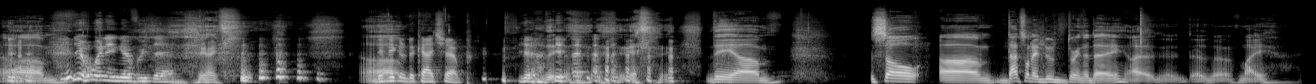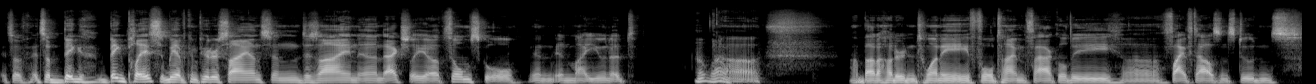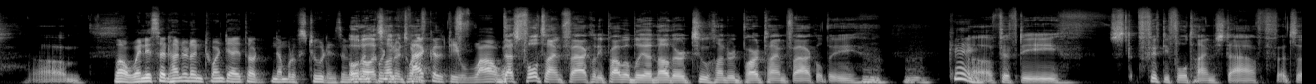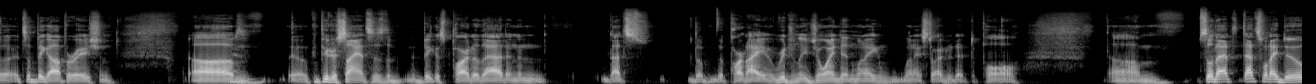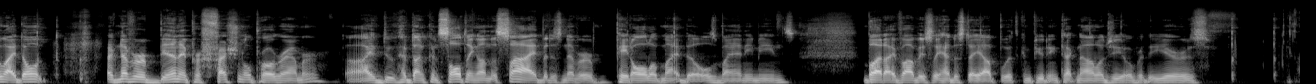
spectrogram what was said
Um, You're winning every day. right. difficult to catch up. Yeah. the, the um, so um, that's what I do during the day. I, my it's a it's a big big place. We have computer science and design and actually a film school in in my unit. Oh wow! Uh, about 120 full time faculty, uh, 5,000 students. Um, wow! When you said 120, I thought number of students. And Oh, no, it's 120 120 faculty. Wow. that's full time faculty. Probably another 200 part time faculty. okay. uh, 50, st- 50 full-time staff. It's a it's a big operation. Um, you know, computer science is the biggest part of that, and then that's the, the part I originally joined in when I when I started at DePaul. Um, so that's that's what I do. I don't. I've never been a professional programmer. Uh, I do have done consulting on the side, but it's never paid all of my bills by any means. But I've obviously had to stay up with computing technology over the years.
